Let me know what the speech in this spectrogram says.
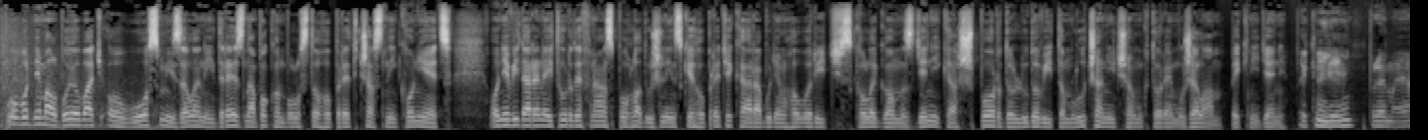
Pôvodne mal bojovať o 8. zelený dres, napokon bol z toho predčasný koniec. O nevydarenej Tour de France pohľadu žilinského pretekára budem hovoriť s kolegom z denníka Šport Ľudovítom Lučaničom, ktorému želám pekný deň. Pekný deň, prejem ja.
